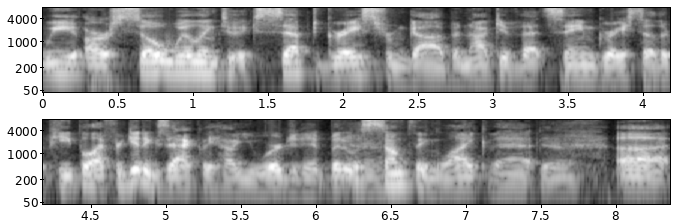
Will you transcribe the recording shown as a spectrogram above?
we are so willing to accept grace from God, but not give that same grace to other people. I forget exactly how you worded it, but it was something like that. Yeah. Uh,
